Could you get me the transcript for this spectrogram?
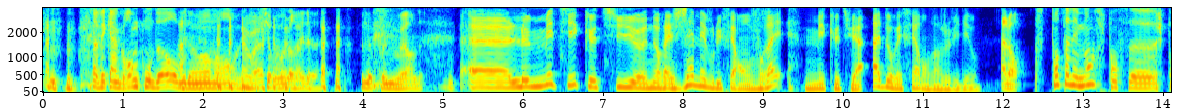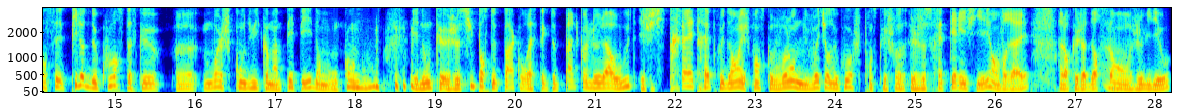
avec un grand condor au bout d'un moment euh, qui Ouais, survolerait l'open world. Euh, le métier que tu euh, n'aurais jamais voulu faire en vrai, mais que tu as adoré faire dans un jeu vidéo. Alors, spontanément, je pense, euh, je pensais pilote de course parce que euh, moi, je conduis comme un pépé dans mon kangou et donc euh, je supporte pas qu'on respecte pas le code de la route et je suis très très prudent et je pense qu'au volant d'une voiture de course, je pense que je, je serais terrifié en vrai, alors que j'adore ça en jeu vidéo.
